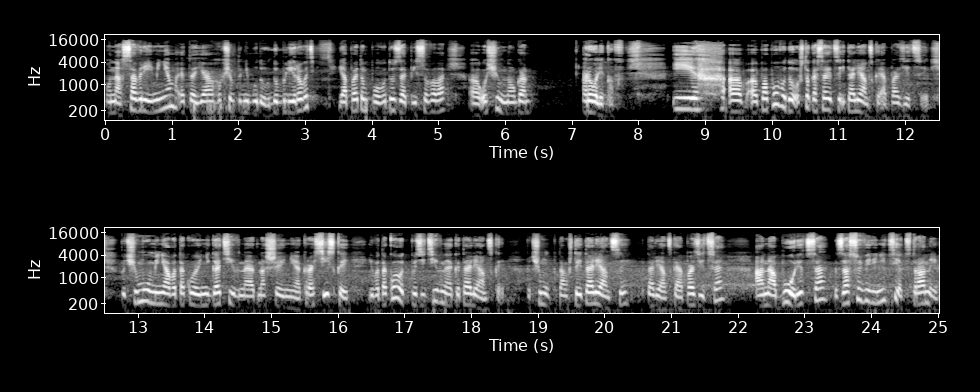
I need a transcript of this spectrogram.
у нас со временем, это я, в общем-то, не буду дублировать, я по этому поводу записывала э, очень много роликов. И а, а, по поводу, что касается итальянской оппозиции, почему у меня вот такое негативное отношение к российской и вот такое вот позитивное к итальянской? Почему? Потому что итальянцы, итальянская оппозиция, она борется за суверенитет страны.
